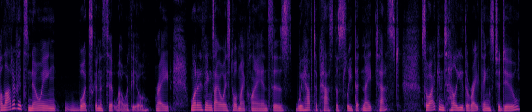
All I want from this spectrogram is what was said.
a lot of it's knowing what's going to sit well with you, right? One of the things I always told my clients is we have to pass the sleep at night test. So I can tell you the right things to do,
